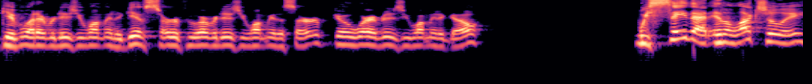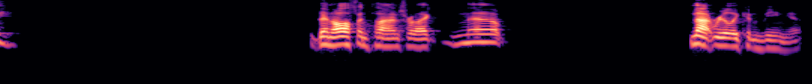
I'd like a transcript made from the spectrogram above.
give whatever it is you want me to give, serve whoever it is you want me to serve, go wherever it is you want me to go. We say that intellectually. But then oftentimes we're like, no, not really convenient.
